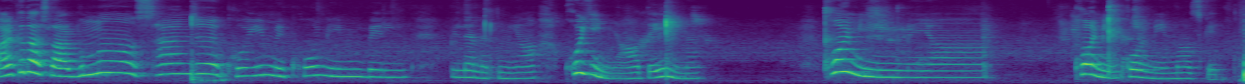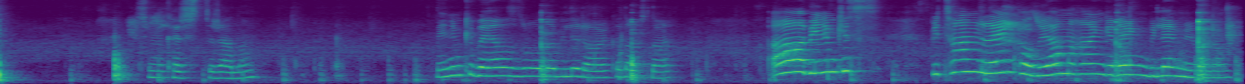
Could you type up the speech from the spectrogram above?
Arkadaşlar bunu sence koyayım mı koymayayım mı bil- bilemedim ya. Koyayım ya değil mi? Koymayayım mı ya? Koymayayım koymayayım vazgeçtim. Şimdi karıştıralım. Benimki beyaz da olabilir arkadaşlar. Aa benimki bir tane renk oluyor ama hangi renk bilemiyorum.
